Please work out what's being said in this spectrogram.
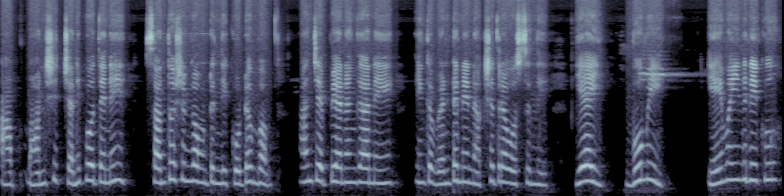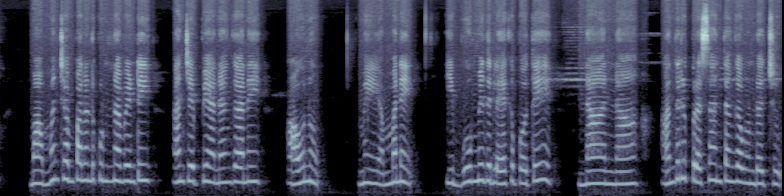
ఆ మనిషి చనిపోతేనే సంతోషంగా ఉంటుంది కుటుంబం. అని చెప్పి అనగానే ఇంక వెంటనే నక్షత్ర వస్తుంది. ఏయ్ భూమి ఏమైంది నీకు? మా అమ్మని చంపాలనుకుంటున్నావేంటి? అని చెప్పి అనగానే అవును మీ అమ్మనే. ఈ భూమి మీద లేకపోతే నాన్న అందరూ ప్రశాంతంగా ఉండొచ్చు.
